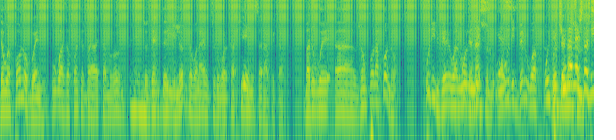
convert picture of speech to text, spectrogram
There were Paul Le Guen, who was appointed by Cameroon to take the Indomitable Lions to the World Cup here in South Africa. But there were uh, Jean-Paul Akono, who did very well with the yes, national, yes. who did very well With with, the national team.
